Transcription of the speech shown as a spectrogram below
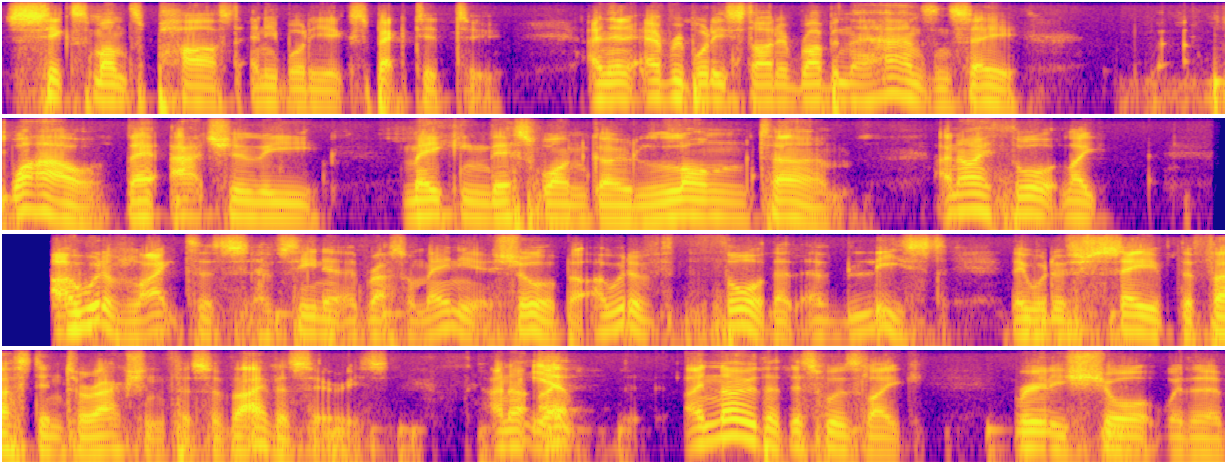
six months past anybody expected to, and then everybody started rubbing their hands and say, "Wow, they're actually making this one go long term." And I thought like I would have liked to have seen it at WrestleMania, sure, but I would have thought that at least they would have saved the first interaction for Survivor Series. And I, Yep. I, I know that this was like really short with a,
